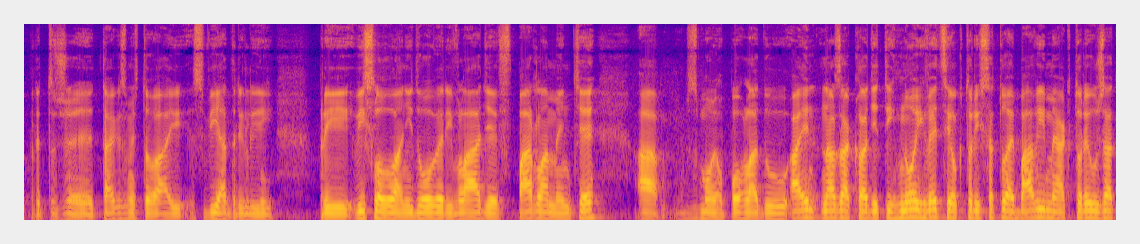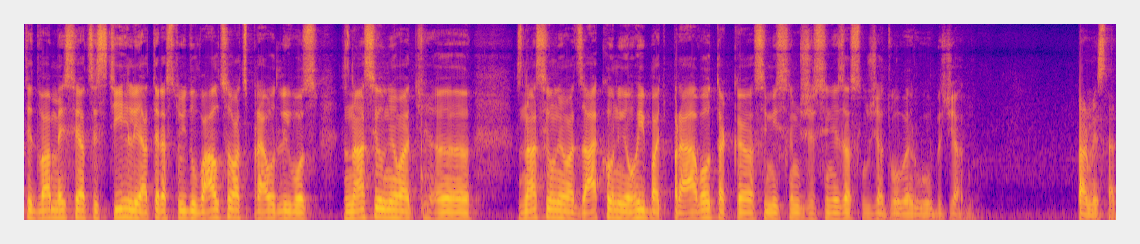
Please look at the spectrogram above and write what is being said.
pretože tak sme to aj vyjadrili pri vyslovovaní dôvery vláde v parlamente a z môjho pohľadu aj na základe tých mnohých vecí, o ktorých sa tu aj bavíme a ktoré už za tie dva mesiace stihli a teraz tu idú valcovať spravodlivosť, znásilňovať, e, znásilňovať zákony, ohýbať právo, tak e, si myslím, že si nezaslúžia dôveru vôbec žiadnu. Pán minister.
